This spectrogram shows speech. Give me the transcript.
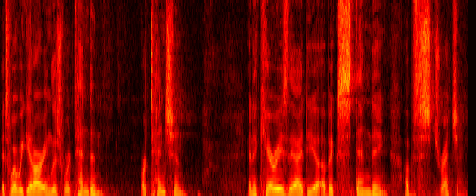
It's where we get our English word tendon or tension. And it carries the idea of extending, of stretching.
